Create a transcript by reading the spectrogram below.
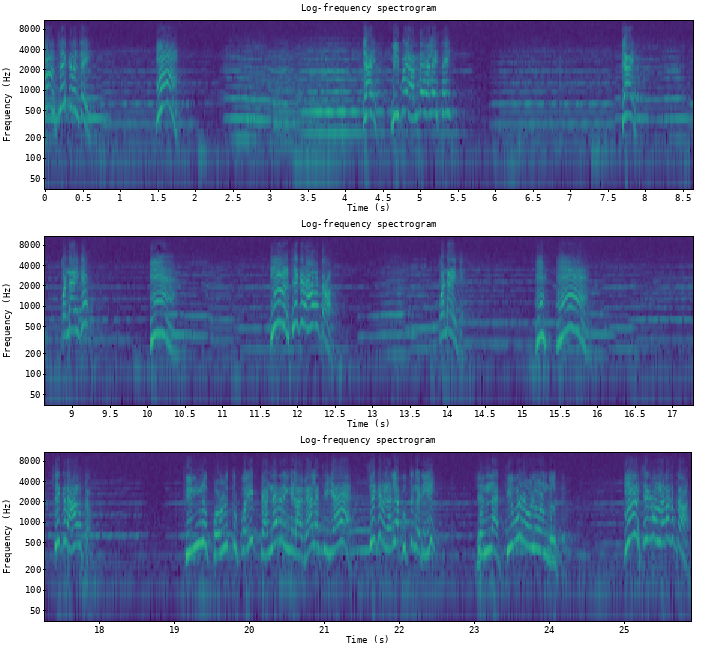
ம் சீக்கிரம் செய். ம். ஏய் நீ போய் அந்த வேலையை செய். ஏய் கொண்டாங்க ம். ம் சீக்கிரம் ஆகட்டும். கொண்டாங்க ம் ம். சீக்கிரம் ஆகட்டும். தின்னு கொழுத்து போய் திணறீங்களா வேலை செய்ய? சீக்கிரம் நல்லா குத்துங்கடி. என்ன திமிரு விழுவு உங்களுக்கு. ம் சீக்கிரம் நடக்கட்டும்.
